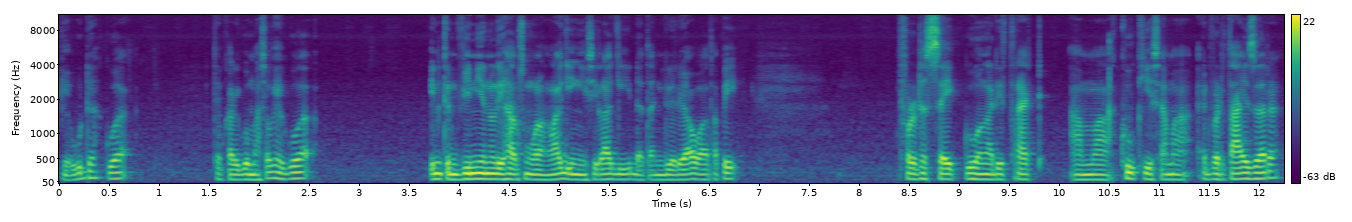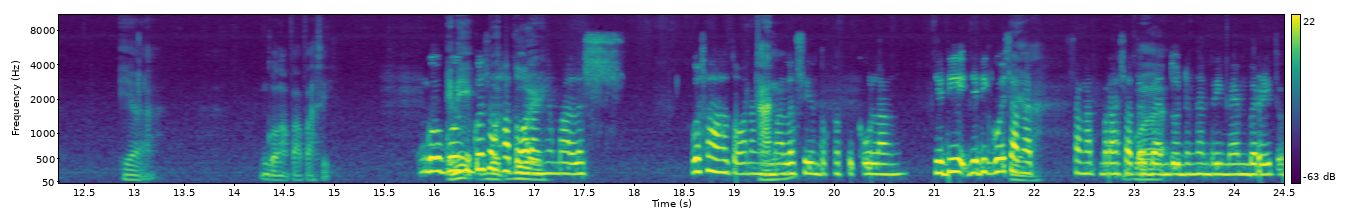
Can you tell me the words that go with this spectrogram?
ya udah gue tiap kali gue masuk ya gue inconveniently harus ngulang lagi ngisi lagi datanya dari awal. Tapi for the sake gue nggak di track sama cookie sama advertiser ya gue nggak apa-apa sih. Gue gue gue salah satu gue. orang yang males. Gue salah satu orang yang males sih untuk ketik ulang. Jadi jadi gue sangat Ya. sangat merasa Gua- terbantu dengan remember itu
